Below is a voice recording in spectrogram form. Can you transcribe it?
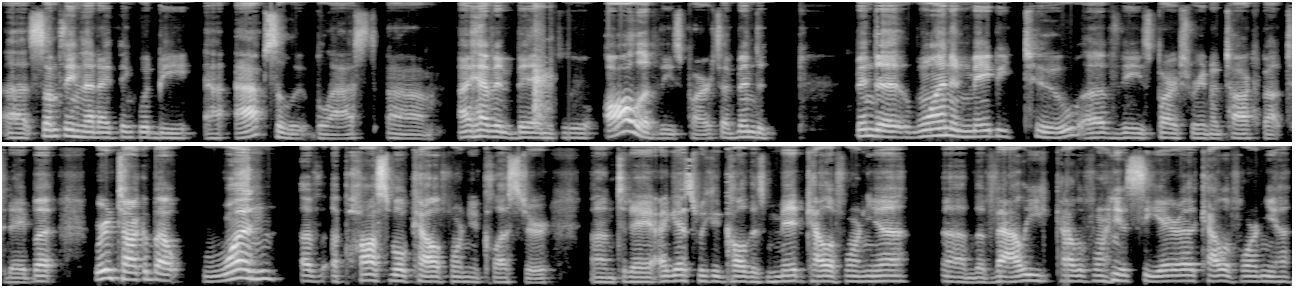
uh, something that I think would be an absolute blast. Um, I haven't been to all of these parks. I've been to been to one and maybe two of these parks we're going to talk about today, but we're going to talk about one of a possible California cluster um, today. I guess we could call this Mid California, uh, the Valley California, Sierra California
